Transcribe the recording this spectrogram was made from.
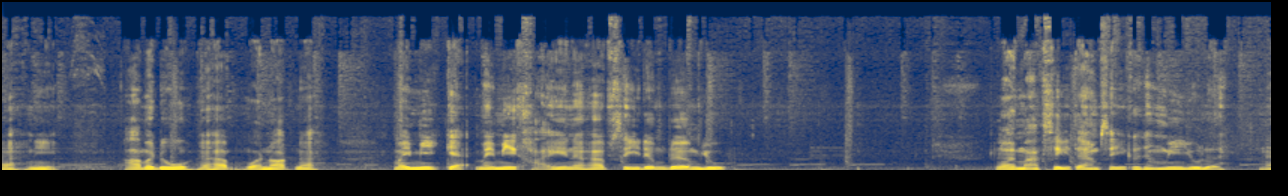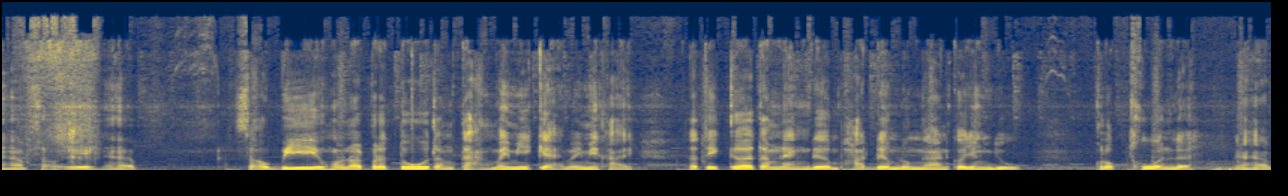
นะนี่พามาดูนะครับหัวน็อตนะไม่มีแกะไม่มีไขนะครับ สีเดิมๆอยู่รอยมาร์กสีแต้มสีก็ยังมีอยู่เลยนะครับเสา A นะครับ เสา B หัวน็อตประตูต่างๆ ไม่มีแกะไม่มีไขสติกเกอร์ตำแหน่งเดิมพาร์ทเดิมโรงงานก็ยังอยู่ครบถ้วนเลยนะครับ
